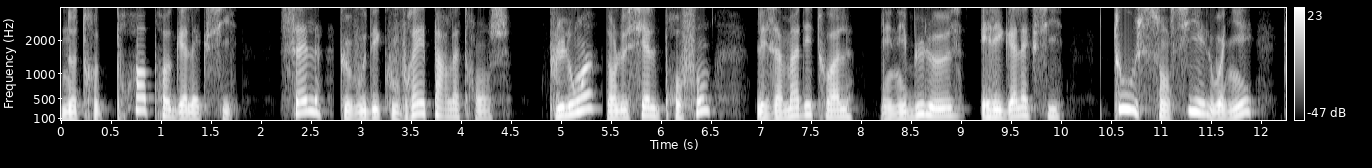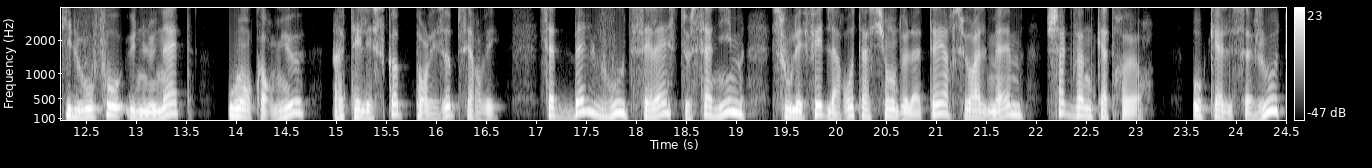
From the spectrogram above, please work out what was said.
notre propre galaxie, celle que vous découvrez par la tranche. Plus loin, dans le ciel profond, les amas d'étoiles, les nébuleuses et les galaxies. Tous sont si éloignés qu'il vous faut une lunette, ou encore mieux, un télescope pour les observer. Cette belle voûte céleste s'anime sous l'effet de la rotation de la Terre sur elle-même chaque 24 heures, auquel s'ajoute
